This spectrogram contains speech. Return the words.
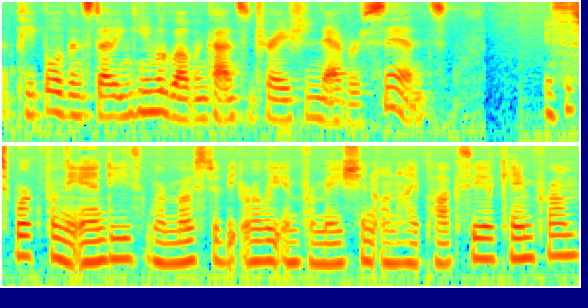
And people have been studying hemoglobin concentration ever since. Is this work from the Andes where most of the early information on hypoxia came from?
